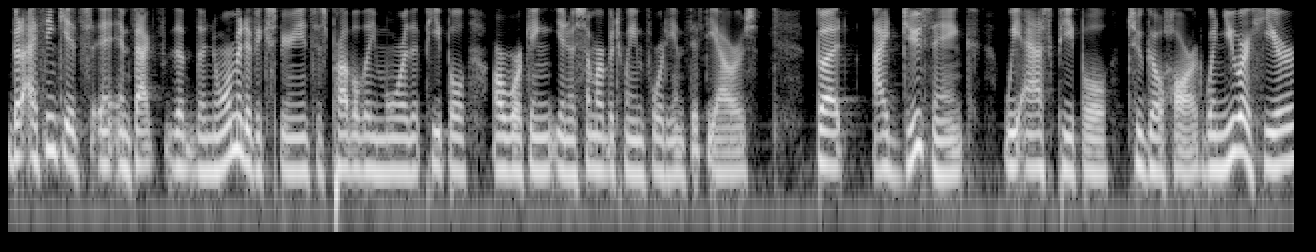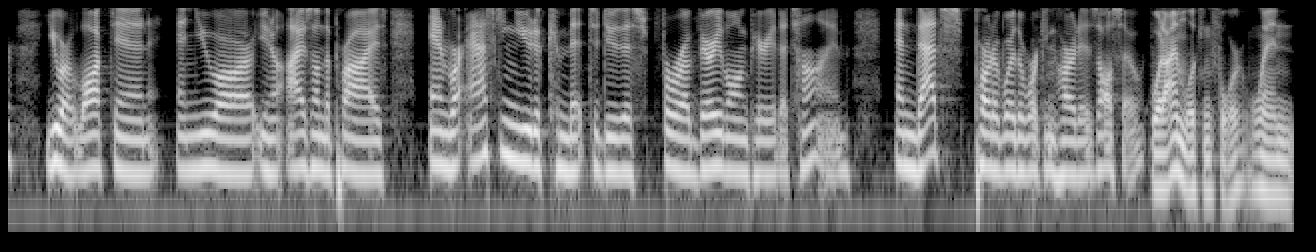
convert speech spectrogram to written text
But I think it's, in fact, the, the normative experience is probably more that people are working, you know, somewhere between 40 and 50 hours. But I do think we ask people to go hard. When you are here, you are locked in and you are, you know, eyes on the prize. And we're asking you to commit to do this for a very long period of time. And that's part of where the working hard is also. What I'm looking for when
